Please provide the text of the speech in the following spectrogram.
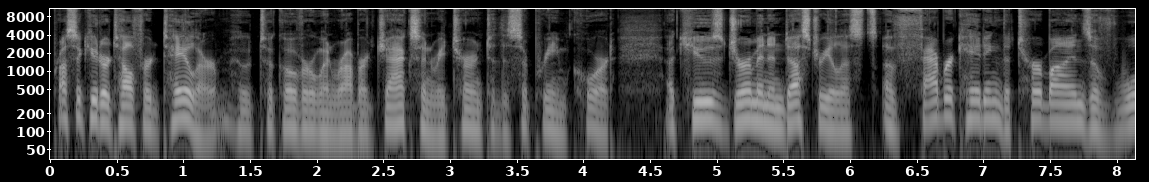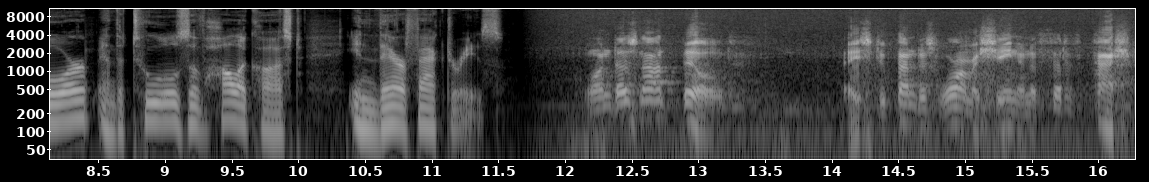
Prosecutor Telford Taylor, who took over when Robert Jackson returned to the Supreme Court, accused German industrialists of fabricating the turbines of war and the tools of Holocaust in their factories. One does not build a stupendous war machine in a fit of passion,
